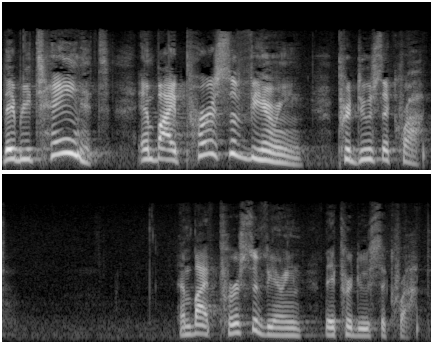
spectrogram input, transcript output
they retain it, and by persevering, produce a crop. And by persevering, they produce a crop.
